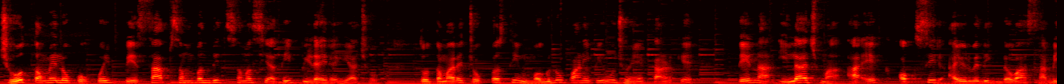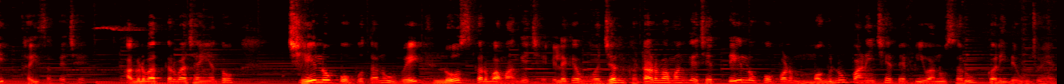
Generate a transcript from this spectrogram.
જો તમે લોકો કોઈ પેશાબ સંબંધિત સમસ્યાથી પીડાઈ રહ્યા છો, તો તમારે ચોક્કસથી મગનું પાણી પીવું જોઈએ કારણ કે તેના ઈલાજમાં આ એક ઓક્સિર આયુર્વેદિક દવા સાબિત થઈ શકે છે. આગળ વાત કરવા જઈએ તો, જે લોકો પોતાનું વેઇટ લોસ કરવા માંગે છે, એટલે કે વજન ઘટાડવા માંગે છે, તે લોકો પણ મગનું પાણી છે તે પીવાનું શરૂ કરી દેવું જોઈએ.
